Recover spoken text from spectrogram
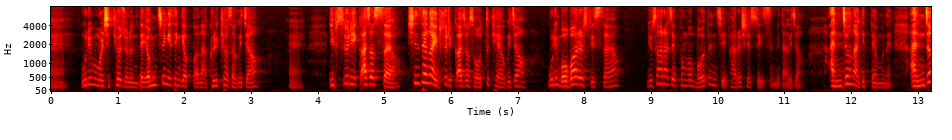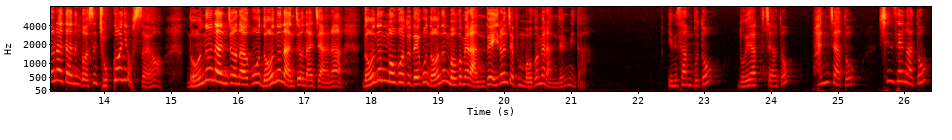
예, 우리 몸을 지켜주는데 염증이 생겼거나 긁혀서 그죠? 예, 입술이 까졌어요. 신생아 입술이 까져서 어떻게 해요, 그죠? 우리 뭐 바를 수 있어요? 유산화 제품은 뭐든지 바르실 수 있습니다, 그죠? 안전하기 때문에 안전하다는 것은 조건이 없어요. 너는 안전하고 너는 안전하지 않아. 너는 먹어도 되고 너는 먹으면 안 돼. 이런 제품 먹으면 안 됩니다. 임산부도 노약자도 환자도 신생아도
